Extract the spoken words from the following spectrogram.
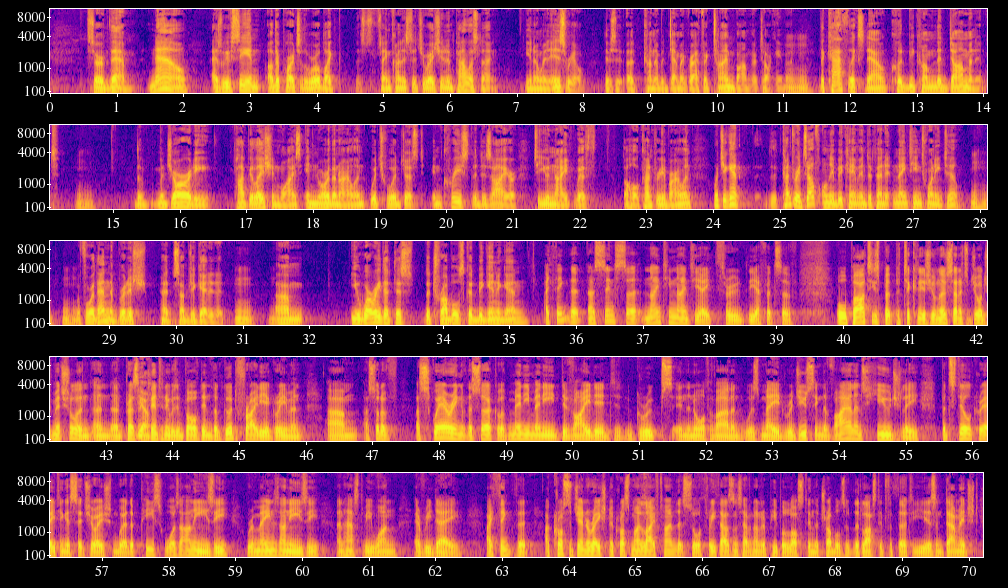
served them. Now, as we've seen in other parts of the world, like the same kind of situation in Palestine, you know, in Israel, there's a, a kind of a demographic time bomb they're talking about. Mm-hmm. The Catholics now could become the dominant mm-hmm. the majority population wise in Northern Ireland, which would just increase the desire to unite with the whole country of Ireland, which again, the country itself only became independent in 1922. Mm-hmm. mm-hmm, Before then, the British had subjugated it. Um, you worry that this, the troubles could begin again? I think that uh, since uh, 1998, through the efforts of all parties, but particularly, as you'll know, Senator George Mitchell and, and, and President Yeah. Clinton, who was involved in the Good Friday Agreement, um, a sort of a squaring of the circle of many, many divided groups in the north of Ireland was made, reducing the violence hugely, but still creating a situation where the peace was uneasy, remains uneasy, and has to be won every day. I think that across a generation, across my lifetime, that saw 3,700 people lost in the troubles that lasted for 30 years and damaged,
